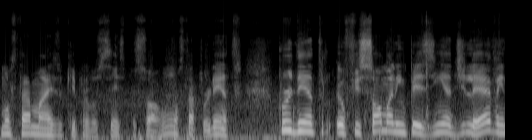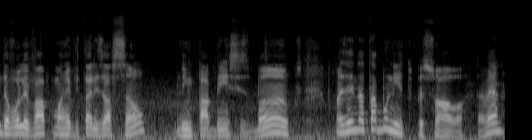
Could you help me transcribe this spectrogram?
Mostrar mais o que para vocês, pessoal. Vamos mostrar por dentro. Por dentro eu fiz só uma limpezinha de leve, ainda vou levar para uma revitalização, limpar bem esses bancos, mas ainda tá bonito, pessoal, ó. Tá vendo?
